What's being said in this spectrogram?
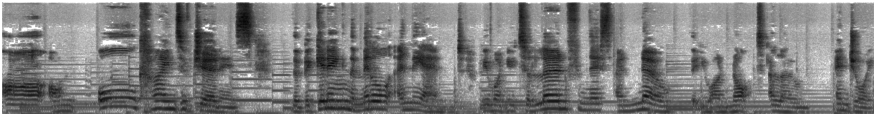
are on all kinds of journeys the beginning, the middle, and the end. We want you to learn from this and know that you are not alone. Enjoy.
